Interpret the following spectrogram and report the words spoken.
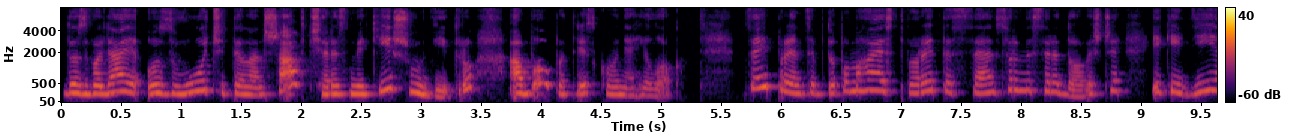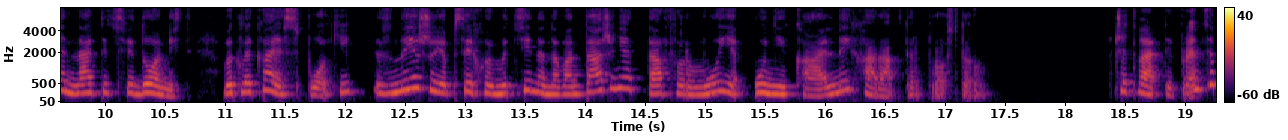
дозволяє озвучити ландшафт через м'який шум вітру або потріскування гілок. Цей принцип допомагає створити сенсорне середовище, яке діє на підсвідомість, викликає спокій, знижує психоемоційне навантаження та формує унікальний характер простору. Четвертий принцип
